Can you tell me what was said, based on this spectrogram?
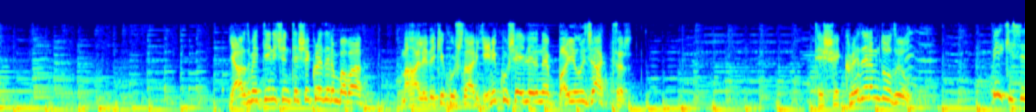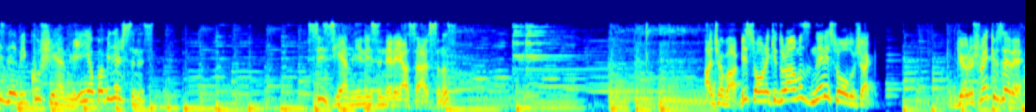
Yardım ettiğin için teşekkür ederim baba. Mahalledeki kuşlar yeni kuş evlerine bayılacaktır. Teşekkür ederim Doodle. Belki siz de bir kuş yemliği yapabilirsiniz. Siz yemliğinizi nereye asarsınız? Acaba bir sonraki durağımız neresi olacak? Görüşmek üzere.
